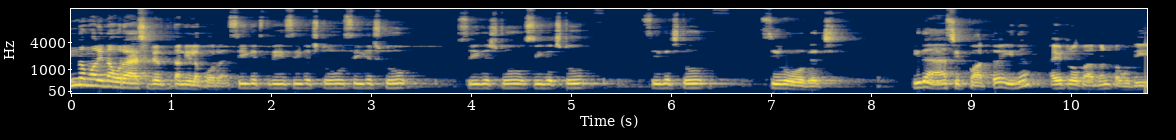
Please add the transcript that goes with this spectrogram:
இந்த மாதிரி நான் ஒரு ஆசிட் எடுத்து தண்ணியில் போடுறேன். CH three CH two CH two CH two CH two CH two COH இது ஆசிட் பார்ட்டு இது ஹைட்ரோ கார்பன் பகுதி.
